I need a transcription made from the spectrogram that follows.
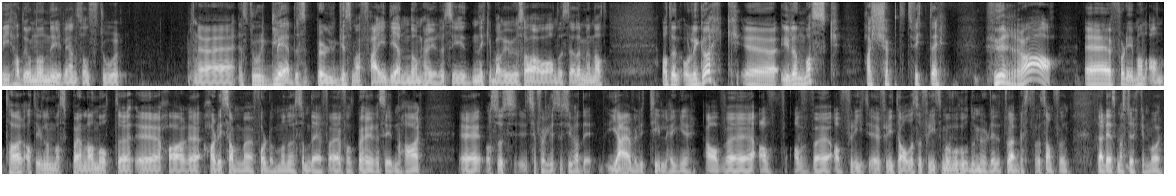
Vi hadde jo nå nylig en sånn stor eh, en stor gledesbølge som er feid gjennom høyresiden, ikke bare i USA og andre steder, men at, at en oligark, eh, Elon Musk, har kjøpt Twitter. Hurra! Eh, fordi man antar at Elon Musk på en eller annen måte eh, har, har, de samme fordommene som det folk på høyresiden har. Eh, og så selvfølgelig så sier vi at Jeg er veldig tilhenger av, eh, av, av, eh, av fri, fri, tale, så fri som overhodet mulig. Det tror jeg er best for et samfunn. Det er det som er styrken vår.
